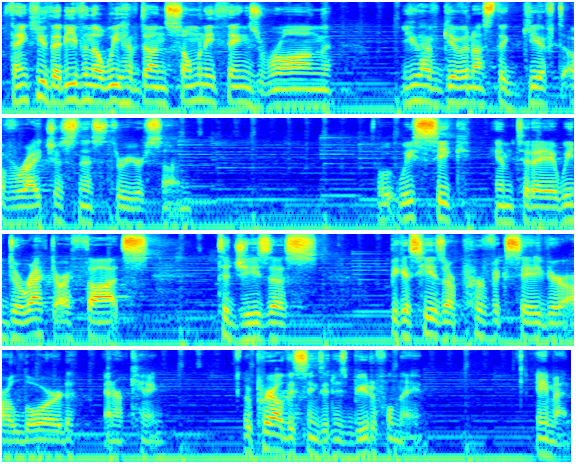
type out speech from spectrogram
Thank you that even though we have done so many things wrong, you have given us the gift of righteousness through your Son. We seek Him today. We direct our thoughts to Jesus. because he is our perfect Savior, our Lord, and our King. We pray all these things in his beautiful name. Amen.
